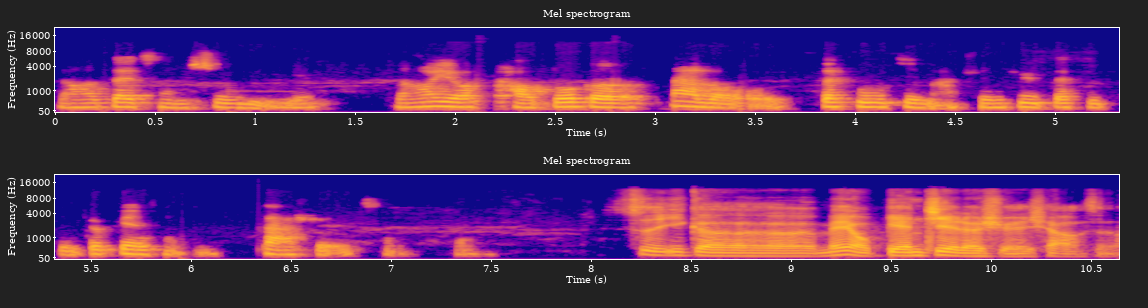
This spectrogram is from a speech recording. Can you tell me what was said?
然后在城市里面。然后有好多个大楼在附近嘛，群聚在附近，就变成大学城这样。是一个没有边界的学校，是吗？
